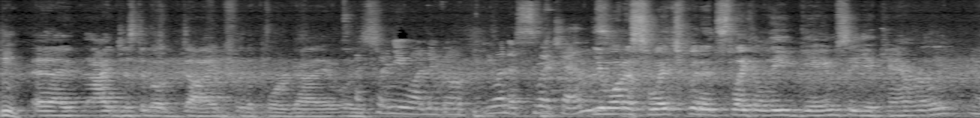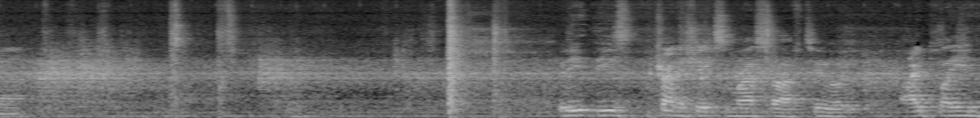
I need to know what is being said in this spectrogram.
Yeah. And I, I just about died for the poor guy. It That's was. when you want to go. You want to switch ends? You want to switch, but it's like a league game, so you can't really. Yeah. But he, he's trying to shake some rust off too. I played,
